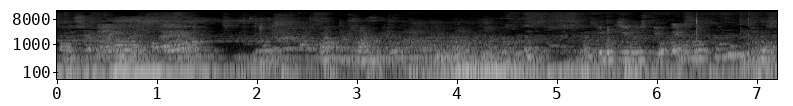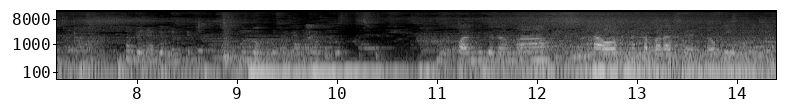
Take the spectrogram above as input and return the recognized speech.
20 sampai bukan juga nama sausnya sabara sendok. ya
